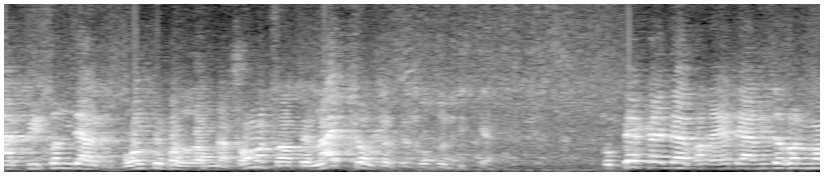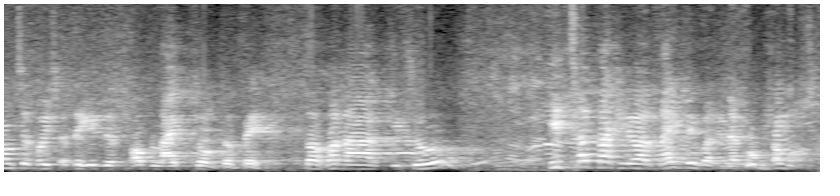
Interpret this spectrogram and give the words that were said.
আর পিছন দিয়ে আর বলতে পারলাম না। সমস্যা হচ্ছে লাইভ চলতেছে চতুর্দিকে। খুব ভালো। এতে আমি যখন মঞ্চে পয়সা দেখি যে সব লাইভ চলতেছে, তখন আর কিছু ইচ্ছা থাকলে আর যাইতে পারি না। খুব সমস্যা।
